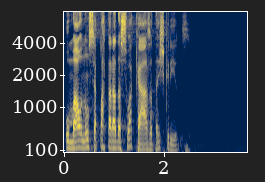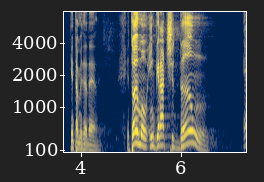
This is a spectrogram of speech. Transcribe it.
o mal não se apartará da sua casa, está escrito. Quem está me entendendo? Então, irmão, ingratidão é,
